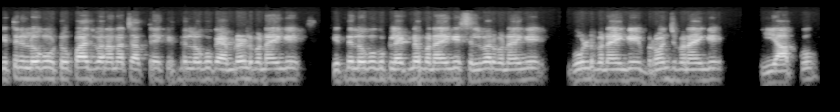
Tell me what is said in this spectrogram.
कितने लोगों को टोपाज बनाना चाहते हैं, कितने लोगों को एमरल्ड बनाएँगे कितने लोगों को प्लेटिनम बनाएँगे सिल्वर बनाएँगे गोल्ड बनाएँगे ब्रॉन्ज बनाएँगे, ये आपको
